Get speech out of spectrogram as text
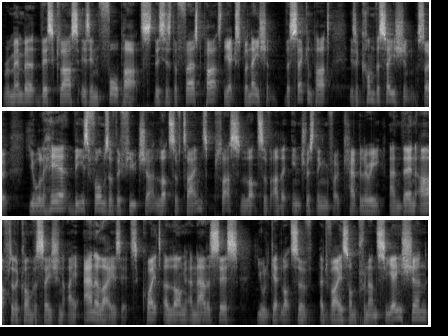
Remember, this class is in four parts. This is the first part, the explanation. The second part is a conversation. So you will hear these forms of the future lots of times, plus lots of other interesting vocabulary. And then after the conversation, I analyze it. Quite a long analysis. You will get lots of advice on pronunciation.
